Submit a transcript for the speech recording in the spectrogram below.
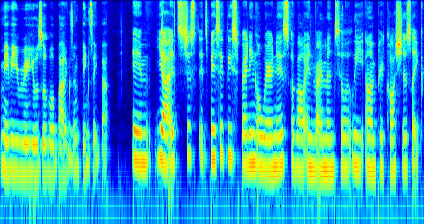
maybe reusable bags and things like that. Um, yeah, it's just it's basically spreading awareness about environmentally um, precautious like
